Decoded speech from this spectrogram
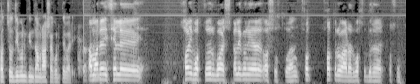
সচ্ছল জীবন কিন্তু আমরা আশা করতে পারি। আমার এই ছেলে ছয় বছর বয়সকালে কোনে অসুস্থ। সতেরো আঠারো বছর ধরে অসুস্থ।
